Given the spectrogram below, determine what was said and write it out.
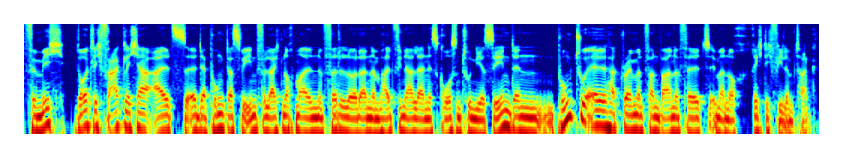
Für mich deutlich fraglicher als äh, der Punkt, dass wir ihn vielleicht nochmal in einem Viertel oder in einem Halbfinale eines großen Turniers sehen, denn punktuell hat Raymond van Barneveld immer noch richtig viel im Tank.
